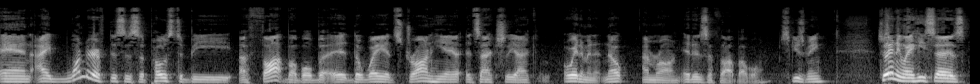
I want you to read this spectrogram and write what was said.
and I wonder if this is supposed to be a thought bubble, but it, the way it's drawn here, it's actually. oh, wait a minute. Nope, I'm wrong. It is a thought bubble. Excuse me. So anyway, he says,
